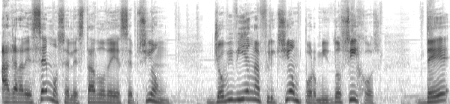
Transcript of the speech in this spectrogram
agradecemos el estado de excepción. Yo vivía en aflicción por mis dos hijos, de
